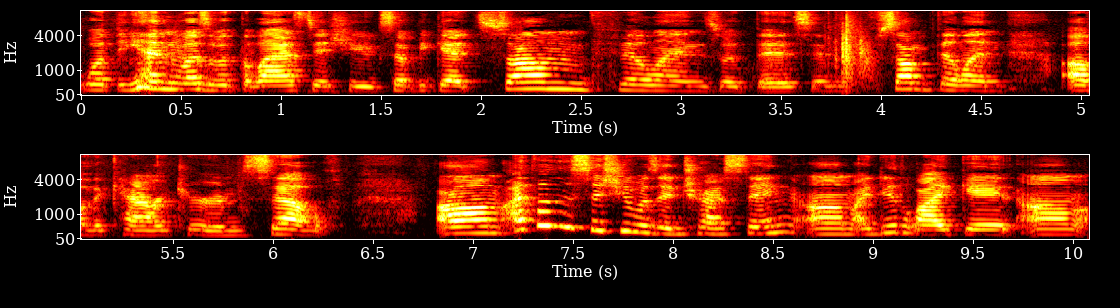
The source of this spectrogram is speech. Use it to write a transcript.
what the end was with the last issue, except we get some fill-ins with this and some fill-in of the character himself. Um, I thought this issue was interesting. Um, I did like it. Um,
